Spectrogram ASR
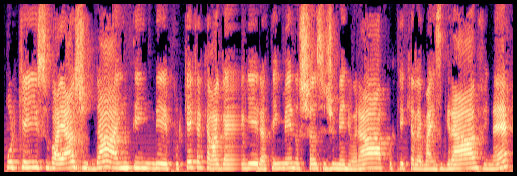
porque isso vai ajudar a entender por que, que aquela gagueira tem menos chance de melhorar, por que, que ela é mais grave, né?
